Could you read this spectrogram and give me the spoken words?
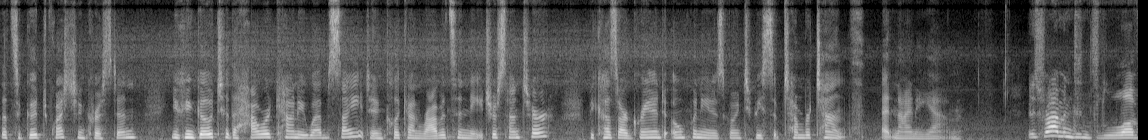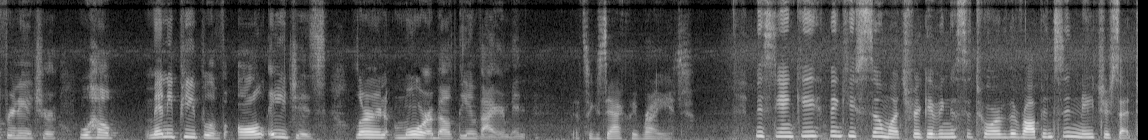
That's a good question, Kristin. You can go to the Howard County website and click on Robinson Nature Center because our grand opening is going to be September 10th at 9 a.m. Ms. Robinson's love for nature will help many people of all ages learn more about the environment. That's exactly right. Miss Yankee, thank you so much for giving us a tour of the Robinson Nature Center.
